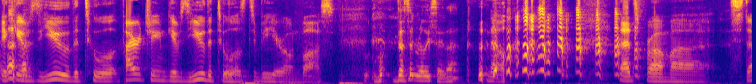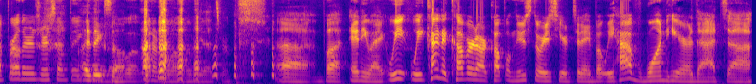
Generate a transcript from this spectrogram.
It gives you the tool. Pirate Chain gives you the tools to be your own boss. Does it really say that? No. that's from uh, Step Brothers or something. I think know so. what- I don't know what movie that's from. Uh, but anyway, we, we kind of covered our couple news stories here today, but we have one here that uh,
